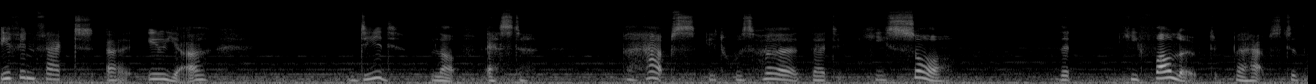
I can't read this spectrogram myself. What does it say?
If in fact uh, Ilya did love Esther, perhaps it was her that he saw, that he followed, perhaps, to the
